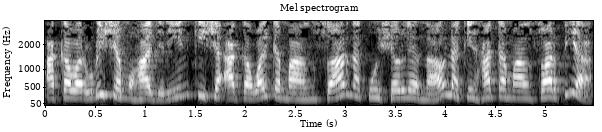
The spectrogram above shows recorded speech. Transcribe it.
akawarudisha muhajirin kisha akawaita maanswar na kushauriana nao lakini hata maanswar pia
